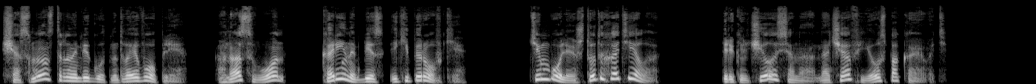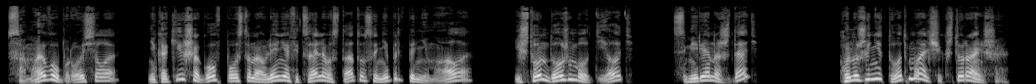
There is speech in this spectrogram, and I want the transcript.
«Сейчас монстры набегут на твои вопли. У нас вон Карина без экипировки. Тем более, что ты хотела?» Переключилась она, начав ее успокаивать. Сама его бросила, никаких шагов по установлению официального статуса не предпринимала. И что он должен был делать? Смиренно ждать? Он уже не тот мальчик, что раньше,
